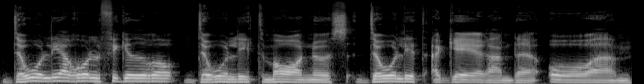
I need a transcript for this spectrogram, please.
dåliga rollfigurer, dåligt manus, dåligt agerande och... Um,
